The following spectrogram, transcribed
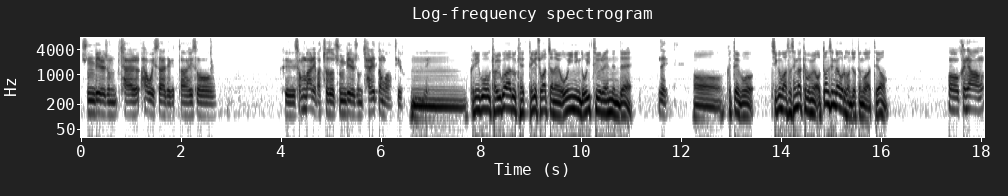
준비를 좀 잘 하고 있어야 되겠다 해서 그 선발에 맞춰서 준비를 좀 잘했던 것 같아요. 음, 그리고 결과도 게- 되게 좋았잖아요. 5이닝 노이트를 했는데 네. 어, 그때 뭐 지금 와서 생각해 보면 어떤 생각으로 던졌던 것 같아요. 어 그냥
